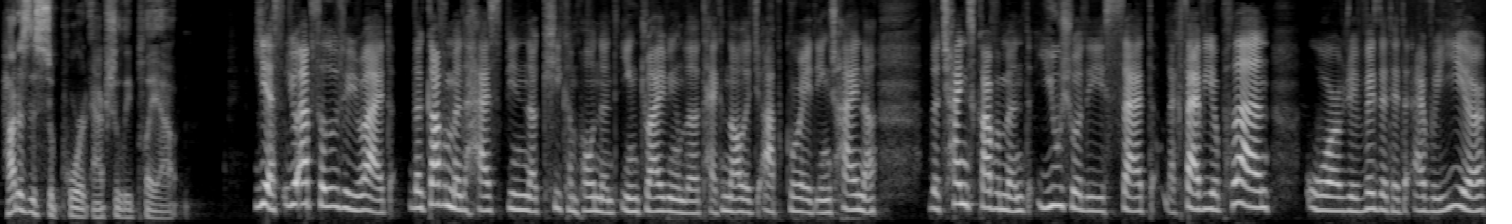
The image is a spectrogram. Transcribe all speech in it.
how does this support actually play out? Yes, you're absolutely right. The government has been a key component in driving the technology upgrade in China. The Chinese government usually set like five-year plan or revisited every year.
